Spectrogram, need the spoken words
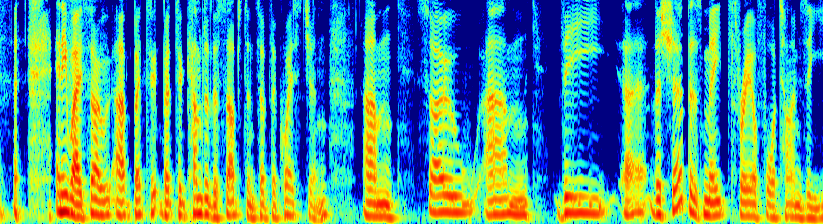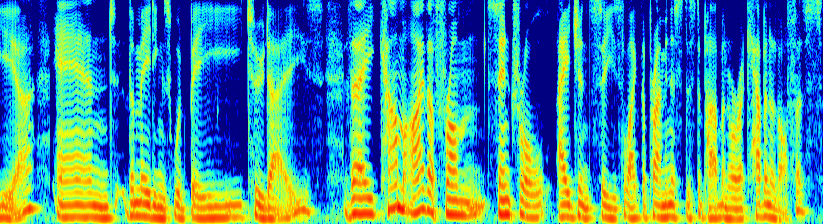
anyway, so uh, but to, but to come to the substance of the question, um, so um, the uh, the Sherpas meet three or four times a year, and the meetings would be two days. They come either from central agencies like the Prime Minister's Department or a cabinet office.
